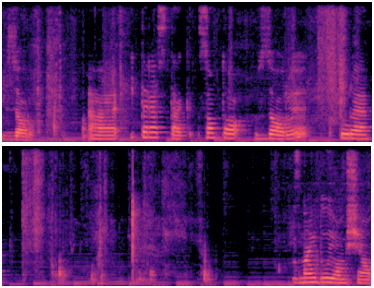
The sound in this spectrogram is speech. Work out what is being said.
wzorów. E, I teraz tak, są to wzory, które znajdują się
